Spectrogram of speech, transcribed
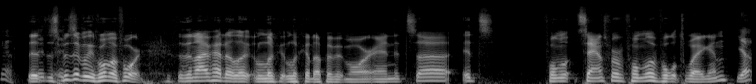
yeah. it's It- it's- specifically Formula Ford. So then I've had to look look, look it up a bit more, and it's uh, it's Formula stands for Formula Volkswagen. Yeah,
